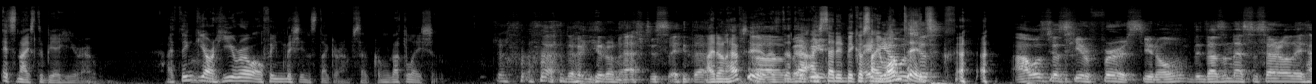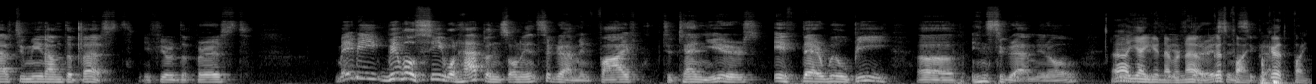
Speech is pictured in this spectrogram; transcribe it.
it's nice to be a hero. I think mm-hmm. you're a hero of english instagram so congratulations no, you don't have to say that. i don't have to Uh, that- i said it because i maybe was wanted just- I was just here first, you know. It doesn't necessarily have to mean I'm the best. If you're the first, maybe we will see what happens on Instagram in five to ten years, if there will be uh, Instagram, you know. oh If- yeah if- you never if know good point Instagram. good point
